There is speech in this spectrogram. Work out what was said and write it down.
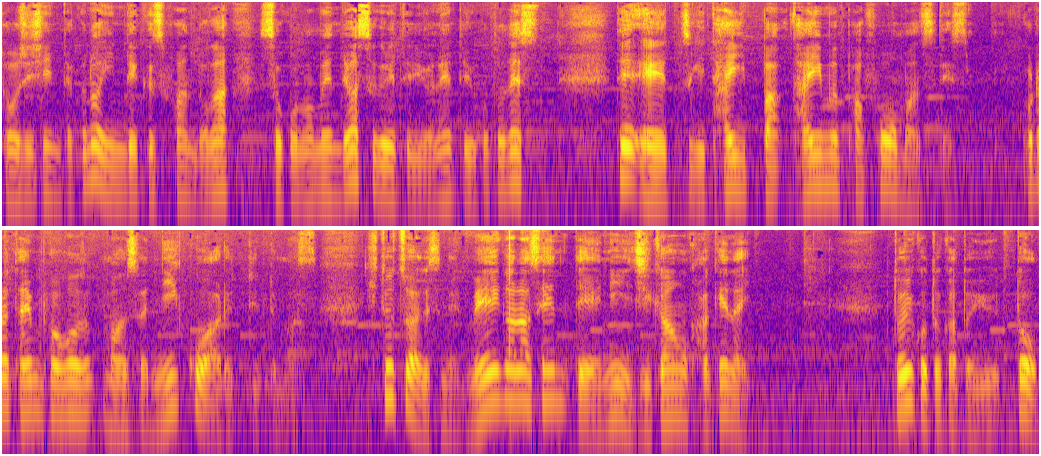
投資信託のインデックスファンドがそこの面では優れてるよねということです。で、えー、次タイパタイムパフォーマンスです。これはタイムパフォーマンスは2個あるって言ってます。一つはですね銘柄選定に時間をかけない。どういうことかというと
